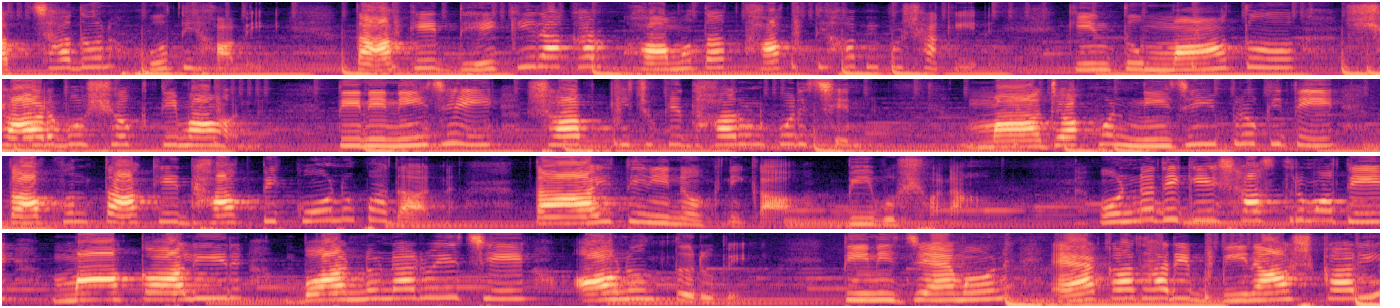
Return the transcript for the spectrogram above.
আচ্ছাদন হতে হবে তাকে ঢেকে রাখার ক্ষমতা থাকতে হবে পোশাকের। কিন্তু মা তো সর্বশক্তিমান। তিনি নিজেই সব কিছুকে ধারণ করেছেন। মা যখন নিজেই প্রকৃতি, তখন তাকে ঢাকবে কোন উপাদান? তাই তিনি নগ্নিকা, বিভূষণা। অন্যদিকে শাস্ত্রমতে মা কালীর বর্ণনা রয়েছে অনন্তরূপে তিনি যেমন একাধারে বিনাশকারী,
